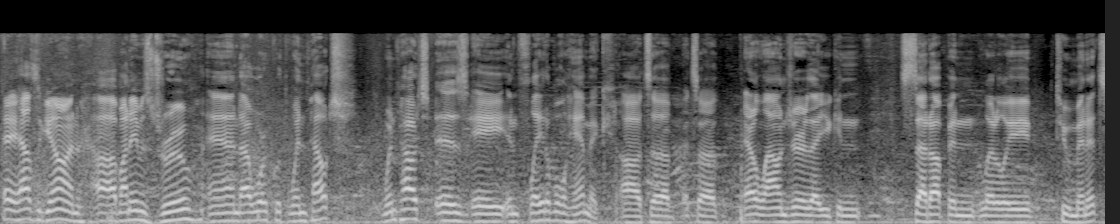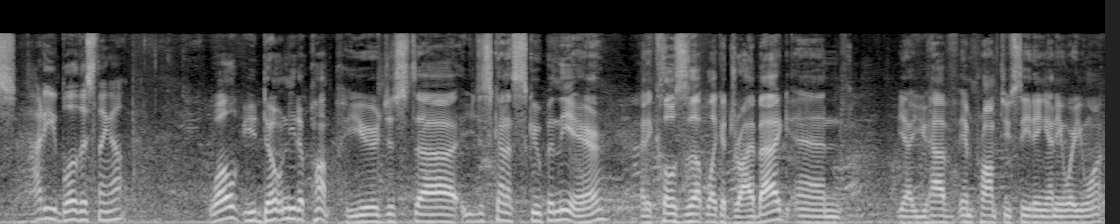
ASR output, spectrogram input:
Hey, how's it going? Uh, my name is Drew, and I work with Wind Pouch. Wind Pouch is a inflatable hammock. Uh, it's a it's a air lounger that you can set up in literally two minutes. How do you blow this thing up? Well, you don't need a pump. You're just uh, you just kind of scoop in the air, and it closes up like a dry bag, and yeah, you have impromptu seating anywhere you want.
